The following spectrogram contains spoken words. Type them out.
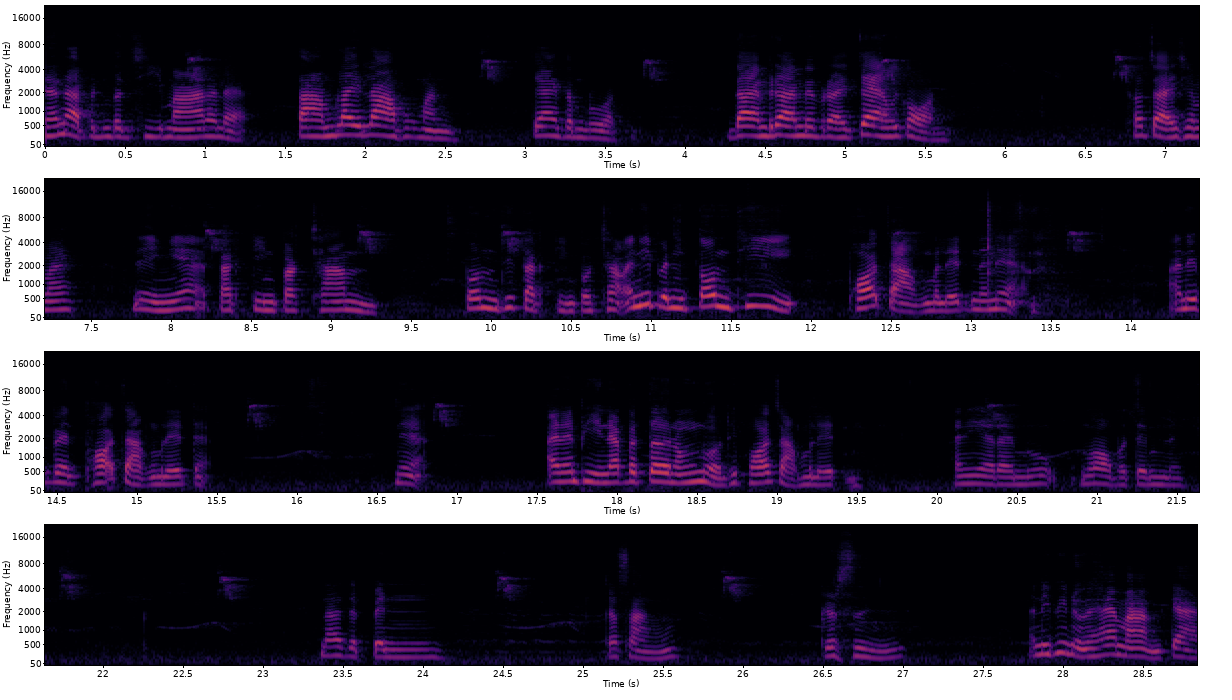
นั้นน่ะเป็นบัญชีม้านั่นแหละ ตามไล่ล่าพวกมัน แจ้งตำรวจ ได้ไม่ได้ไม่เป็นไรแจ้งไว้ก่อน เข้าใจใช่ไหมนี่อย่างเงี้ยตัดกิ่งปักชำต้นที่ตัดกิ่งปักชำอันนี้เป็นต้นที่เพาะจากเมล็ดนะเนี่ย อันนี้เป็นเพาะจากเมล็ดเนี่ยเนี่ยอันนั้นพีนับเปเตอร์น้องหนวดที่เพาะจากเมล็ด อันนี้อะไรไม่รู้งอกมาเต็มเลย น่าจะเป็นกระสังกระสือ อันนี้พี่หนุ่ยให้มาเหมือนกัน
